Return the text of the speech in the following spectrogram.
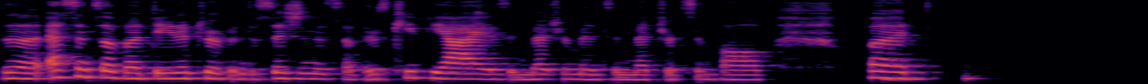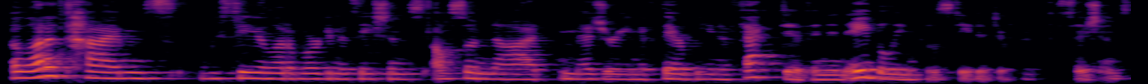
the essence of a data driven decision is that there's KPIs and measurements and metrics involved. But a lot of times we see a lot of organizations also not measuring if they're being effective in enabling those data driven decisions.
